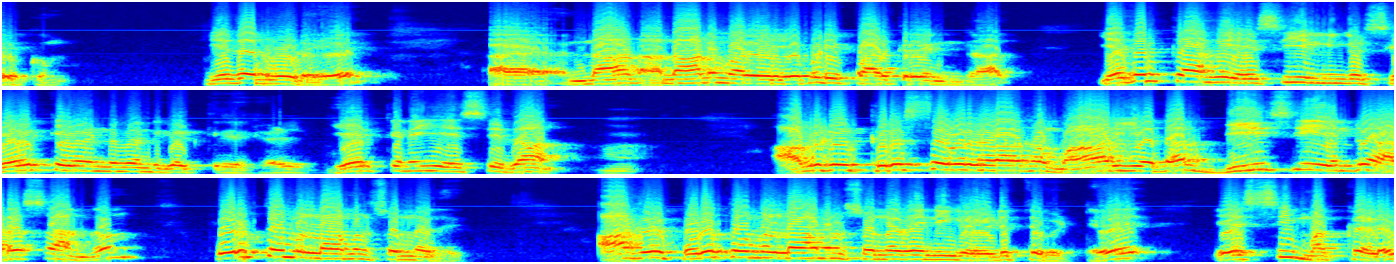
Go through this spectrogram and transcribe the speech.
இருக்கும். இதனோடு நான் நானும் அதை எப்படி பார்க்கிறேன் என்றால் எதற்காக எஸ்சியில் நீங்கள் சேர்க்க வேண்டும் என்று கேட்கிறீர்கள்? ஏற்கனவே எஸ்சி தான். அவர்கள் கிறிஸ்தவர்களாக மாறியதால் பிசி என்று அரசாங்கம் பொருத்தமில்லாமல் சொன்னது. ஆகவே பொருத்தமில்லாமல் சொன்னதை நீங்கள் எடுத்துவிட்டு எஸ்சி மக்களை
